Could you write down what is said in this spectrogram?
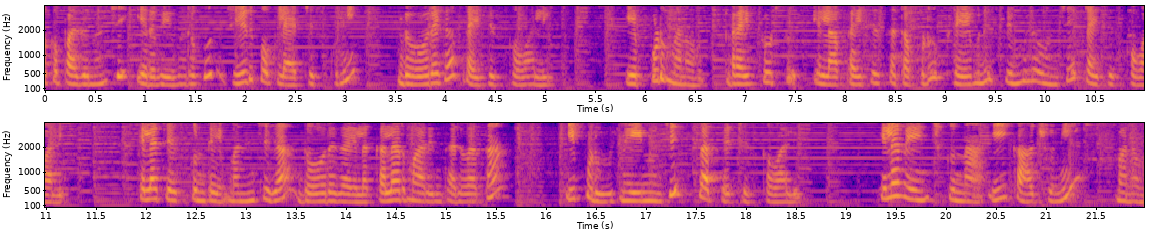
ఒక పది నుంచి ఇరవై వరకు జీడిపప్పులు యాడ్ చేసుకుని దోరగా ఫ్రై చేసుకోవాలి. ఎప్పుడు మనం డ్రై ఫ్రూట్స్ ఇలా ఫ్రై చేసేటప్పుడు ఫ్లేమ్ని సిమ్లో ఉంచే ఫ్రై చేసుకోవాలి. ఇలా చేసుకుంటే మంచిగా దోరగా ఇలా కలర్ మారిన తర్వాత ఇప్పుడు నెయ్యి నుంచి సపరేట్ చేసుకోవాలి. ఇలా వేయించుకున్న ఈ కాచుని మనం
